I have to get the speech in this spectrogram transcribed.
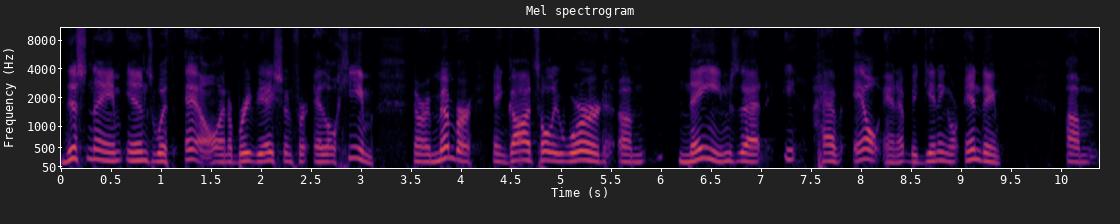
This name ends with El, an abbreviation for Elohim. Now remember, in God's holy word, um, names that have El in it, beginning or ending, um,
